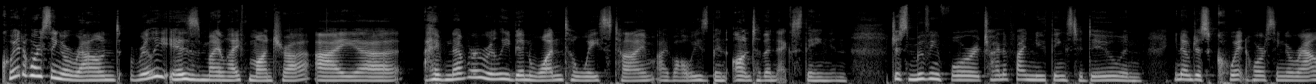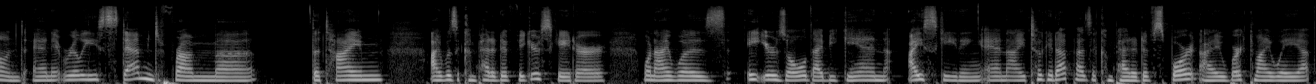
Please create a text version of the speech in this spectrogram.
quit horsing around really is my life mantra. I uh, I've never really been one to waste time. I've always been on to the next thing and just moving forward, trying to find new things to do and, you know, just quit horsing around. And it really stemmed from uh, the time I was a competitive figure skater. When I was eight years old, I began ice skating and I took it up as a competitive sport. I worked my way up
